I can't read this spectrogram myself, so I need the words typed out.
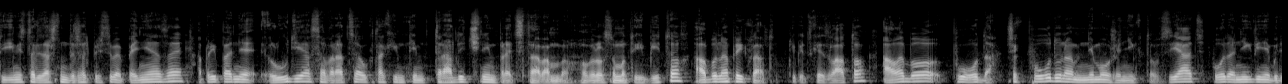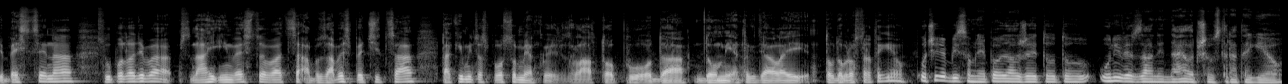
tí investori začnú držať pri sebe peniaze a prípadne ľudia sa vracajú k takým tým tradičným predstavám. Hovoril som o tých bytoch, alebo napríklad typické zlato, alebo pôda. Však pôdu nám nemôže nikto vziať, pôda nikdy nebude bezcená. Sú podľa teba snahy investovať sa alebo zabezpečiť sa takýmito spôsobmi, ako je zlato, pôda, domy a tak ďalej, tou dobrou stratégiou? Určite by som nepovedal, že je to, to univerzálne najlepšou stratégiou.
